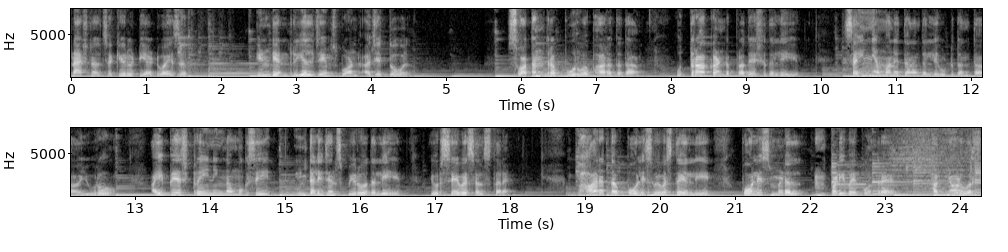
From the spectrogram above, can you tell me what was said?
national security adviser, Indian real James Bond Ajit Doval. ಸ್ವಾತಂತ್ರ್ಯ ಪೂರ್ವ ಭಾರತದ ಉತ್ತರಾಖಂಡ್ ಪ್ರದೇಶದಲ್ಲಿ ಸೈನ್ಯ ಮನೆತನದಲ್ಲಿ ಹುಟ್ಟಿದಂಥ ಇವರು ಐ ಪಿ ಎಸ್ ಟ್ರೈನಿಂಗ್ನ ಮುಗಿಸಿ ಇಂಟೆಲಿಜೆನ್ಸ್ ಬ್ಯೂರೋದಲ್ಲಿ ಇವರು ಸೇವೆ ಸಲ್ಲಿಸ್ತಾರೆ. ಭಾರತ ಪೊಲೀಸ್ ವ್ಯವಸ್ಥೆಯಲ್ಲಿ ಪೊಲೀಸ್ ಮೆಡಲ್ ಪಡಿಬೇಕು ಅಂದರೆ ಹದಿನೇಳು ವರ್ಷ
